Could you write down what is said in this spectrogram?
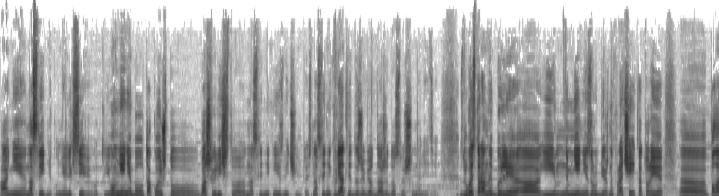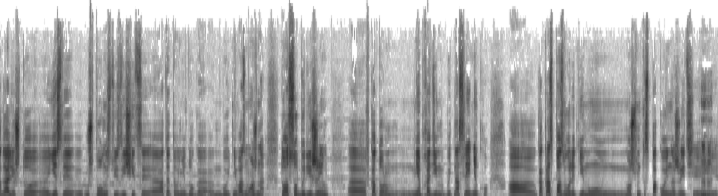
а не наследнику, не Алексею. Вот его мнение было такое, что Ваше Величество наследник неизлечим. То есть наследник вряд ли доживет даже до совершеннолетия. С другой стороны, были э, и мнения зарубежных врачей, которые э, полагали, что э, если уж полностью излечиться э, от этого недуга э, будет невозможно, то особый режим в котором необходимо быть наследнику, как раз позволит ему, в общем-то, спокойно жить угу. и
